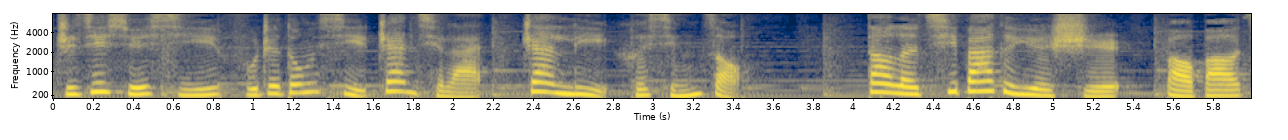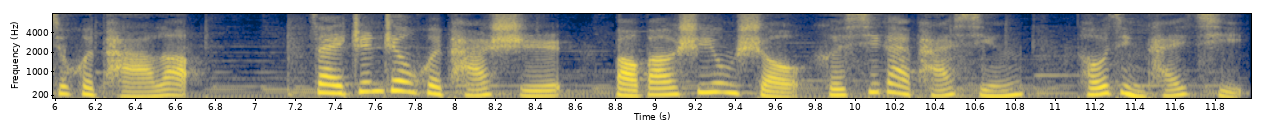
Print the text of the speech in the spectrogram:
直接学习扶着东西站起来、站立和行走。到了七八个月时，宝宝就会爬了。在真正会爬时，宝宝是用手和膝盖爬行，头颈抬起，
